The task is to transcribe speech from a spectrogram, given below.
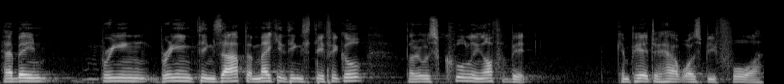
have been bringing, bringing things up and making things difficult, but it was cooling off a bit compared to how it was before.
